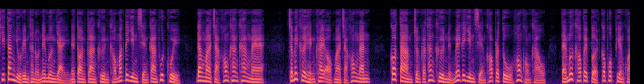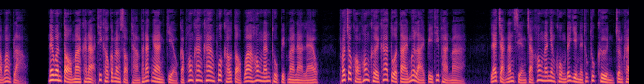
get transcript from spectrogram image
ที่ตั้งอยู่ริมถนนในเมืองใหญ่ในตอนกลางคืนเขามักได้ยินเสียงการพูดคุย ดังมาจากห้องข้างๆแม้ จะไม่เคยเห็นใครออกมาจากห้องนั้น ก็ตามจนกระทั่งคืนหนึ่งเมฆได้ยินเสียงเคาะประตูห้องของเขา แต่เมื่อเขาไปเปิดก็พบเพียงความว่างเปล่า ในวันต่อมาขณะที่เขากำลังสอบถามพนักงานเกี่ยวกับห้องข้างๆ พวกเขาตอบว่าห้องนั้นถูกปิดมานานแล้ว เพราะเจ้าของห้องเคยฆ่าตัวตายเมื่อหลายปีที่ผ่านมาและจากนั้นเสียงจากห้องนั้นยังคงได้ยินในทุกๆ คืน จนใคร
